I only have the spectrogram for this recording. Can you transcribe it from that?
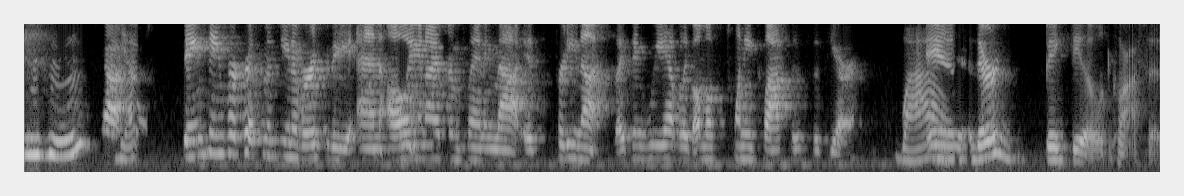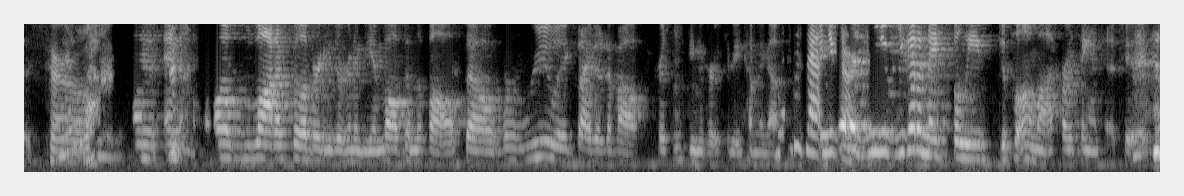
mm-hmm. Yeah. Yep. Same thing for Christmas University, and Ollie and I have been planning that. It's pretty nuts. I think we have like almost 20 classes this year. Wow. And they're big deal with classes. So yeah. and, and a lot of celebrities are going to be involved in the fall. So we're really excited about Christmas University coming up. When does that and you gotta, you, you gotta make believe diploma from Santa too. So.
